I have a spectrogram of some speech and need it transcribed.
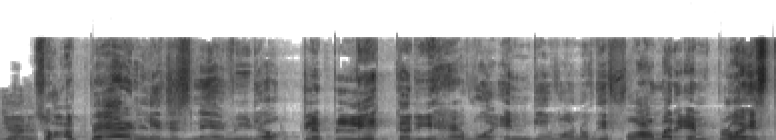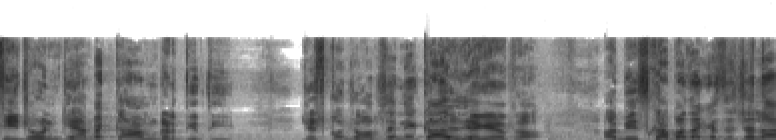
ਜਾਰੀ सो अपेरेंटली जिसने ये वीडियो क्लिप लीक करी है वो इनकी one of the former employees थी जो इनके यहाँ पे काम करती थी जिसको जॉब से निकाल दिया गया था अब इसका पता कैसे चला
